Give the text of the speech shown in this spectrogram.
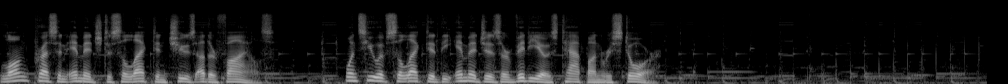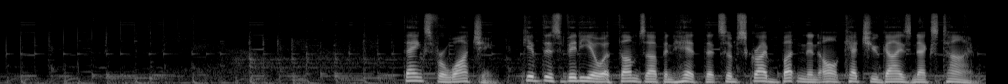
long press an image to select and choose other files. Once you have selected the images or videos tap on Restore. Thanks for watching. Give this video a thumbs up and hit that subscribe button and I'll catch you guys next time.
